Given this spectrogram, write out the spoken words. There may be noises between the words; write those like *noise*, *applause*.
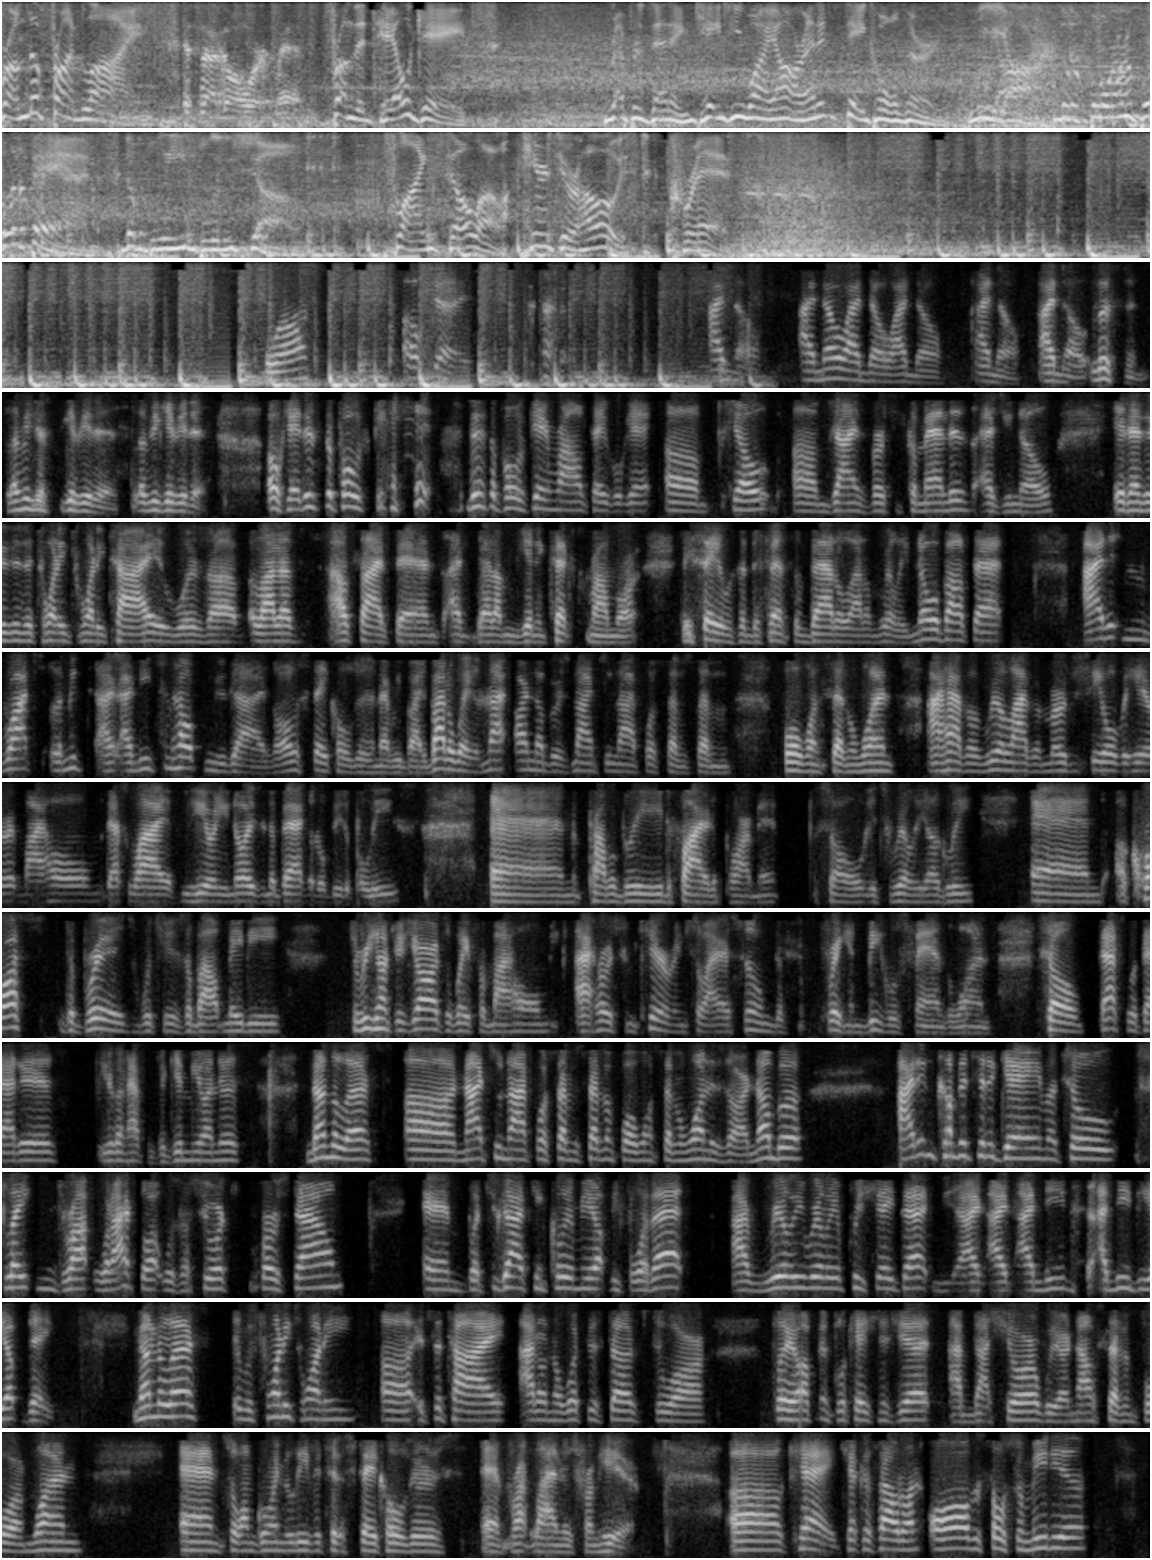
From the front line. It's not going to work, man. From the tailgates. Representing KTYR and its stakeholders, we are the Forum for the Fans, the Bleed Blue Show. Flying solo, here's your host, Chris. Well, okay. *laughs* I know. I know, I know, I know, I know, I know. Listen, let me just give you this. Let me give you this. Okay, this is the post game. *laughs* this is the post game roundtable game um, show. Um, Giants versus Commanders. As you know, it ended in a 2020 tie. It was uh, a lot of outside fans I, that I'm getting texts from, or they say it was a defensive battle. I don't really know about that. I didn't watch. Let me. I, I need some help from you guys, all the stakeholders and everybody. By the way, not, our number is nine two nine four seven seven four one seven one. I have a real live emergency over here at my home. That's why if you hear any noise in the back, it'll be the police and probably the fire department. So it's really ugly. And across the bridge, which is about maybe 300 yards away from my home, I heard some cheering, so I assumed the friggin' Beagles fans won. So that's what that is. You're gonna have to forgive me on this. Nonetheless, uh, nine two nine four seven seven four one seven one is our number. I didn't come into the game until Slayton dropped what I thought was a short first down, and but you guys can clear me up before that. I really, really appreciate that. I, I, I need *laughs* I need the update. Nonetheless, it was 2020. Uh, it's a tie. I don't know what this does to our playoff implications yet. I'm not sure. We are now seven four and one. And so I'm going to leave it to the stakeholders and frontliners from here. Okay, check us out on all the social media,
